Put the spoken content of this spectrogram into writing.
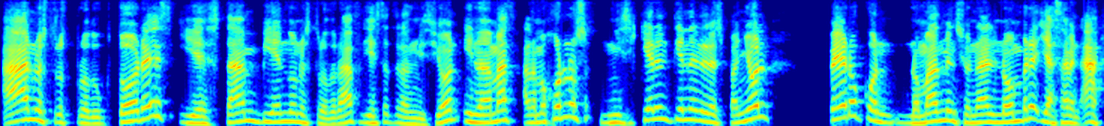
a nuestros productores y están viendo nuestro draft y esta transmisión y nada más, a lo mejor no, ni siquiera entienden el español, pero con nomás mencionar el nombre, ya saben, ah,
